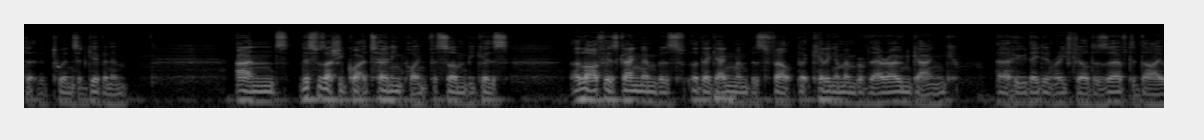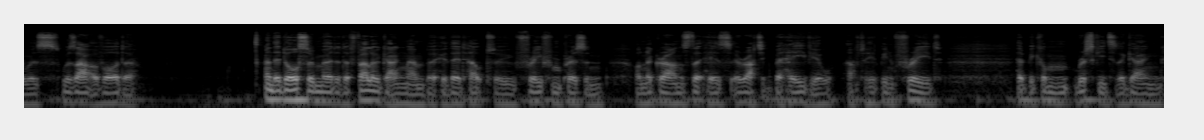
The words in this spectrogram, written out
that the twins had given him. And this was actually quite a turning point for some because a lot of his gang members, other gang members, felt that killing a member of their own gang, uh, who they didn't really feel deserved to die, was was out of order. And they'd also murdered a fellow gang member who they'd helped to free from prison on the grounds that his erratic behaviour after he'd been freed had become risky to the gang.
